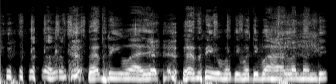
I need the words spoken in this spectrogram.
Gak terima ya. Gak terima tiba-tiba halan nanti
